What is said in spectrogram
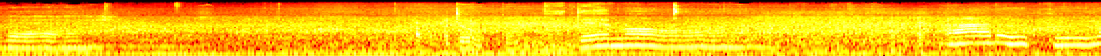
でどこまでも歩くよ。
